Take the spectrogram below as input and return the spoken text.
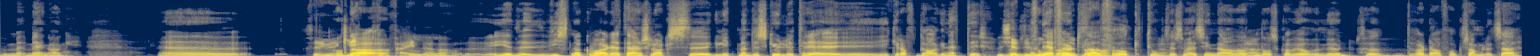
med, med, en gang. Uh, så det er jo en glipp av og feil, eller? Visstnok var dette en slags uh, glipp, men det skulle tre i kraft dagen etter. Det men det følte til at folk tok ja. det som et signal at ja. nå skal vi over muren. Så det var da folk samlet seg.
